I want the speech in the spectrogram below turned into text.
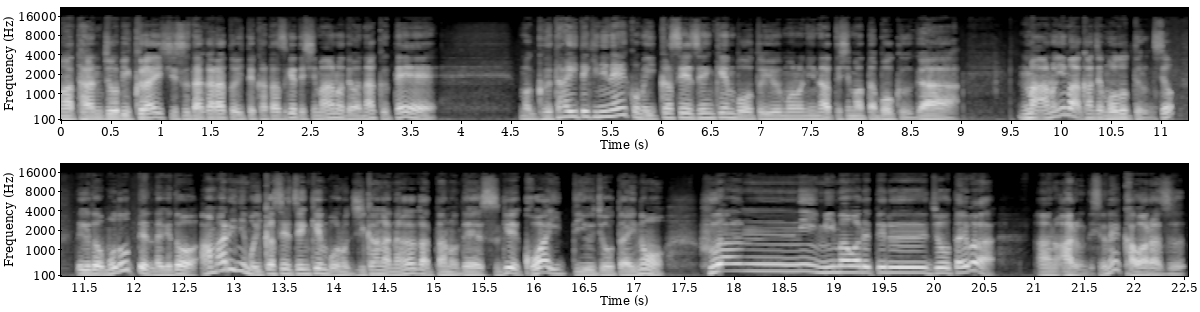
まあ誕生日クライシスだからといって片付けてしまうのではなくて、まあ具体的にね、この一過性全健忘というものになってしまった僕が、まああの今は完全に戻ってるんですよ。だけど戻ってんだけど、あまりにも一過性全健忘の時間が長かったので、すげえ怖いっていう状態の不安に見舞われてる状態は、あの、あるんですよね。変わらず。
